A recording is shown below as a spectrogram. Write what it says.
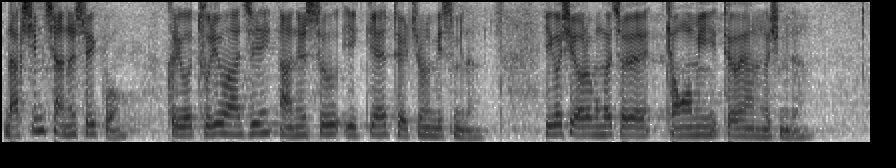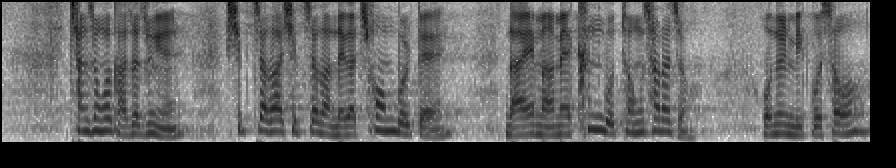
낙심치 않을 수 있고 그리고 두려워하지 않을 수 있게 될 줄을 믿습니다. 이것이 여러분과 저의 경험이 되어야 하는 것입니다. 찬송가 가사 중에 십자가 십자가 내가 처음 볼 때 나의 마음에 큰 고통 사라져 오늘 믿고서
